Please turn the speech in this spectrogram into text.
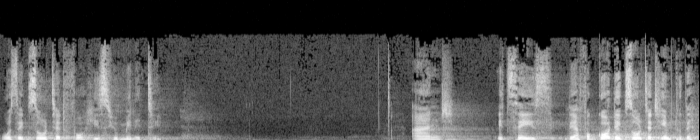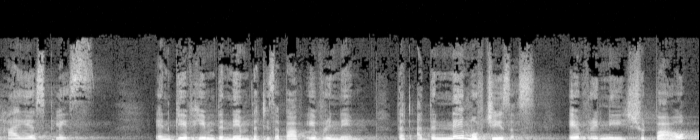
was exalted for his humility. And it says, Therefore, God exalted him to the highest place and gave him the name that is above every name, that at the name of Jesus, every knee should bow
